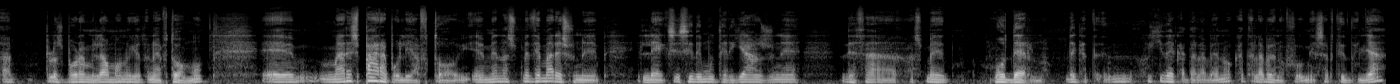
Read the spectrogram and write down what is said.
απλώς μπορώ να μιλάω μόνο για τον εαυτό μου. Ε, μ' αρέσει πάρα πολύ αυτό. Εμένα, ας πούμε, δεν μ' αρέσουν λέξεις ή δεν μου ταιριάζουν, δεν θα, ας πούμε, μοντέρνο. Δεν κατα... Όχι δεν καταλαβαίνω, καταλαβαίνω αφού είμαι σε αυτή τη δουλειά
